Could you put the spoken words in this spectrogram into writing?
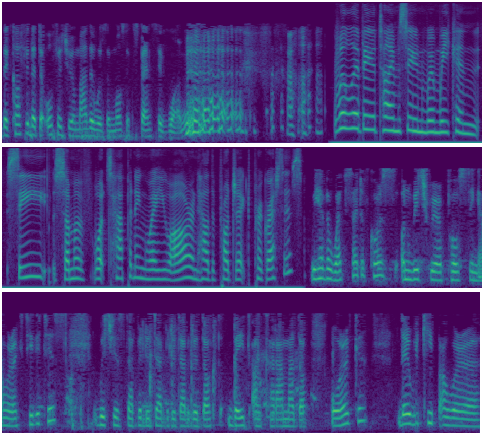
the coffee that I offered to your mother was the most expensive one. Will there be a time soon when we can see some of what's happening where you are and how the project progresses? We have a website, of course, on which we are posting our activities, which is www.beitalkarama.org. There we keep our uh,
